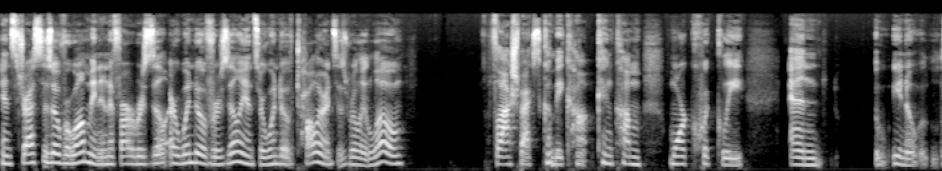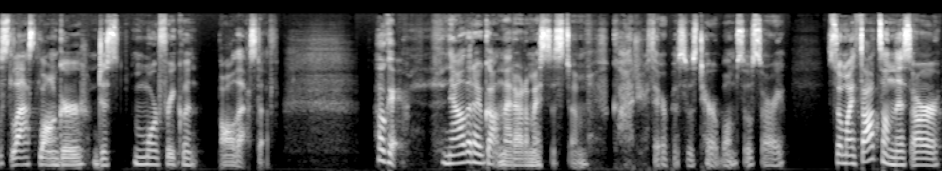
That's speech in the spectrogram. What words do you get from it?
And stress is overwhelming. And if our resil- our window of resilience or window of tolerance is really low, flashbacks can become can come more quickly and you know last longer, just more frequent, all that stuff. Okay, now that I've gotten that out of my system, God, your therapist was terrible. I'm so sorry. So, my thoughts on this are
